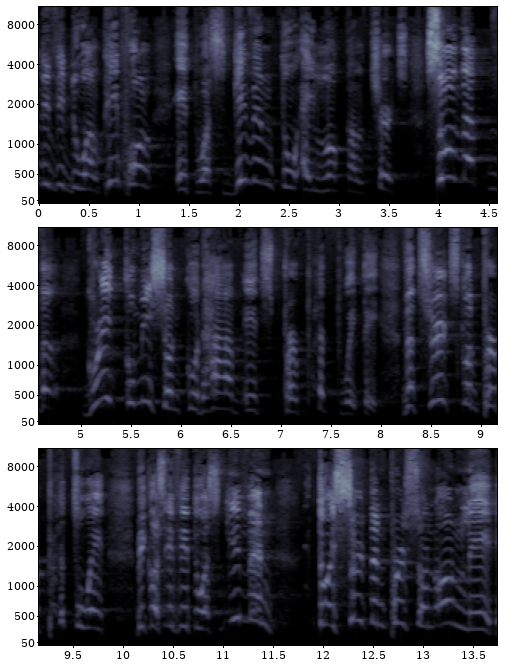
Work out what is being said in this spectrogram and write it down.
individual people, it was given to a local church so that the Great Commission could have its perpetuity. The church could perpetuate because if it was given to a certain person only,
